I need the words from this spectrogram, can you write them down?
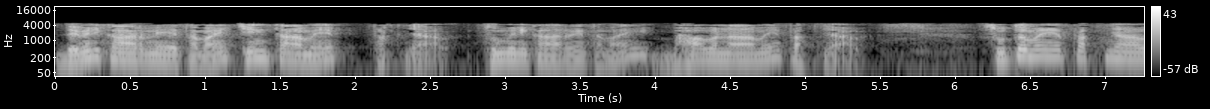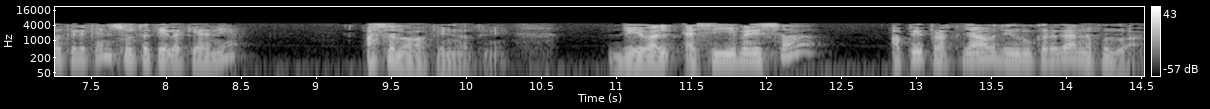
දෙවෙනි කාරණය තමයි චින්තාමය ප්‍රඥාව. තුන්වෙනි කාරණය තමයි භාවනාමය ප්‍රඥාව. සුතමය ප්‍රඥාව කියලා කියන්නේ සුත කියලා කියන්නේ අසනවා පින්නතුනේ. දේවල් ඇසීම නිසා අපේ ප්‍රඥාව දියුණු කරගන්න පුළුවන්.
